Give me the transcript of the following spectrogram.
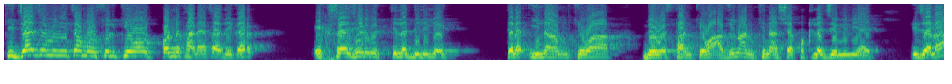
की ज्या जमिनीचा महसूल किंवा उत्पन्न खाण्याचा अधिकार एक्सायझेड व्यक्तीला दिलेले आहेत. त्याला इनाम किंवा देवस्थान किंवा अजून आणखीन अशा कुठल्या जमिनी आहेत की ज्याला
